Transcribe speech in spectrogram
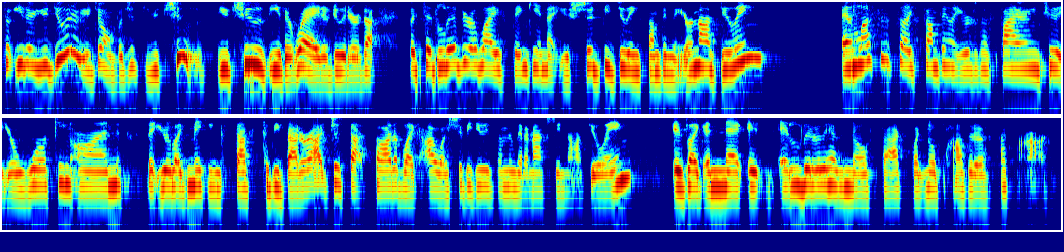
so either you do it or you don't, but just you choose. You choose either way to do it or not. But to live your life thinking that you should be doing something that you're not doing, unless it's like something that you're just aspiring to, that you're working on, that you're like making steps to be better at, just that thought of like, oh, I should be doing something that I'm actually not doing is like a net it, it literally has no effect like no positive effect on us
